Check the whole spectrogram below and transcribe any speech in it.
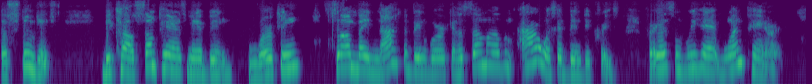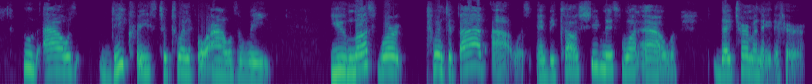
of students because some parents may have been working, some may not have been working, or some of them hours have been decreased. For instance, we had one parent whose hours decreased to 24 hours a week. You must work 25 hours, and because she missed one hour, they terminated her.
